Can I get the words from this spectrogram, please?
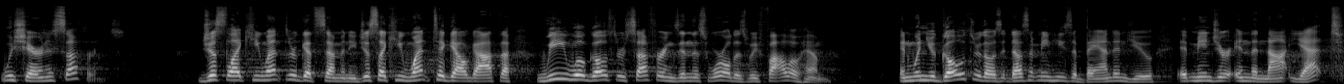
we share in his sufferings. Just like he went through Gethsemane, just like he went to Golgotha, we will go through sufferings in this world as we follow him. And when you go through those, it doesn't mean he's abandoned you, it means you're in the not yet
